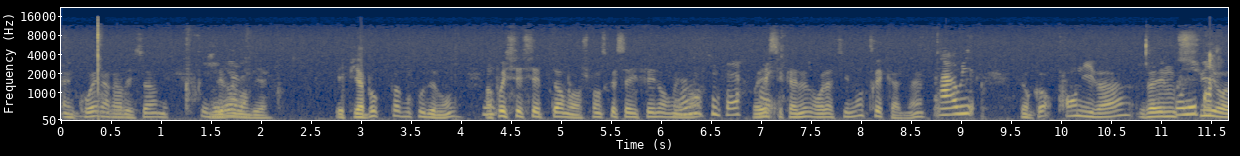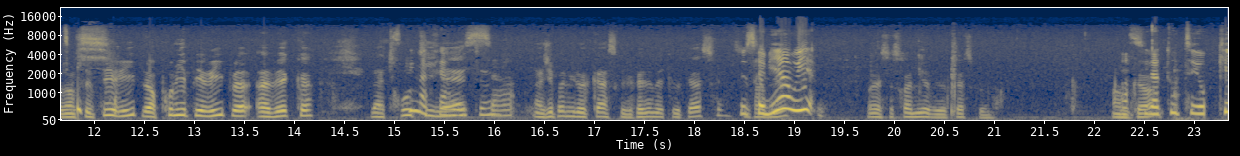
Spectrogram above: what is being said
un, coin à regarder ça, mais c'est vraiment bien. Et puis il y a beaucoup, pas beaucoup de monde. Oui. Après c'est septembre, je pense que ça y fait énormément. Vraiment super. Vous voyez, ouais. c'est quand même relativement très calme. Hein. Ah oui, Donc on, y va. Vous allez nous On suivre dans ce périple, leur premier périple avec la trottinette. Ah, j'ai pas mis le casque, je vais quand même mettre le casque. Ce serait bien, oui. Ouais, ce sera mieux avec le casque. Alors, Encore. si là tout est ok,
